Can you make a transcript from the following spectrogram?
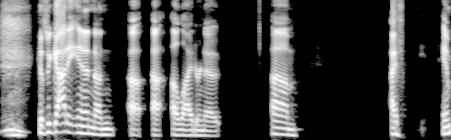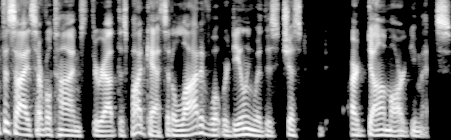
Because we got to end on a, a, a lighter note. Um, I've emphasized several times throughout this podcast that a lot of what we're dealing with is just our dumb arguments,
